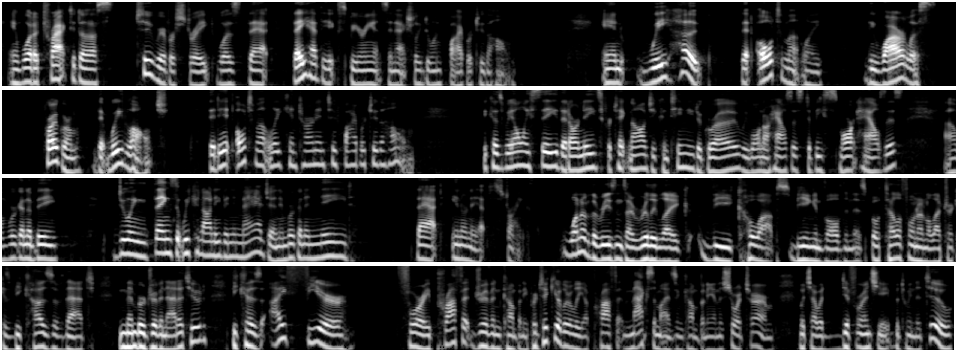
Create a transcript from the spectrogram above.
And what attracted us to River Street was that they have the experience in actually doing fiber to the home. And we hope that ultimately the wireless program that we launch that it ultimately can turn into fiber to the home because we only see that our needs for technology continue to grow. We want our houses to be smart houses. Um, we're going to be doing things that we cannot even imagine, and we're going to need that internet strength. One of the reasons I really like the co ops being involved in this, both telephone and electric, is because of that member driven attitude. Because I fear for a profit driven company, particularly a profit maximizing company in the short term, which I would differentiate between the two,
